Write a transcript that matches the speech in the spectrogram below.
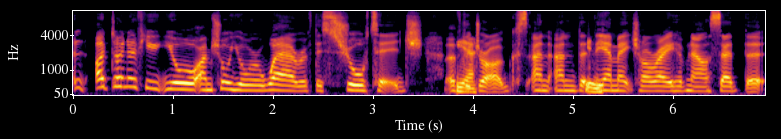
and I don't know if you, you're, I'm sure you're aware of this shortage of the drugs, and, and that the MHRA have now said that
